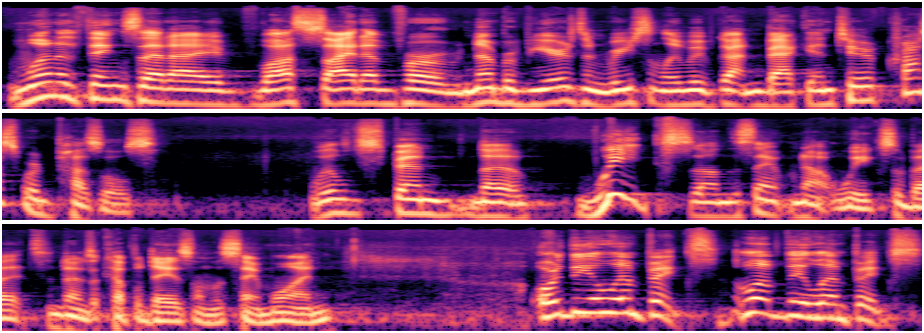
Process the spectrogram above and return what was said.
one of the things that I've lost sight of for a number of years and recently we've gotten back into crossword puzzles. We'll spend the weeks on the same, not weeks, but sometimes a couple days on the same one or the Olympics. I love the Olympics.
